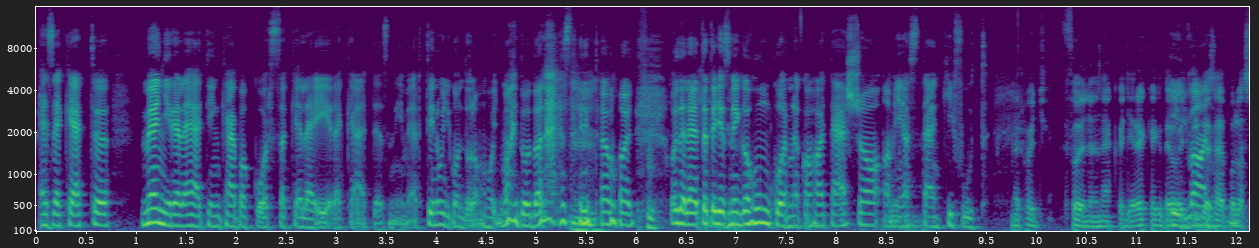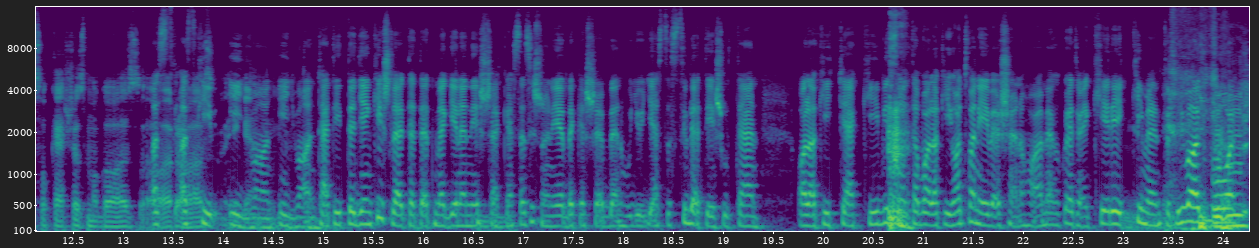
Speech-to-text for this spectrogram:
ezeket mennyire lehet inkább a korszak elejére keltezni, mert én úgy gondolom, hogy majd oda lesz, mm. szerintem, hogy oda lehetett, hogy ez még a hunkornak a hatása, ami aztán kifut. Mert hogy fölnőnek a gyerekek, de így hogy van. igazából a szokás az maga az, az arra. Az, ki, az, így igen, van, igen. így van. Tehát itt egy ilyen kisleltetett megjelenéssel mm. kezd, ez is nagyon érdekes ebben, hogy ugye ezt a születés után alakítják ki, viszont ha valaki 60 évesen hal meg, akkor hogy kérék kiment a divatból,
